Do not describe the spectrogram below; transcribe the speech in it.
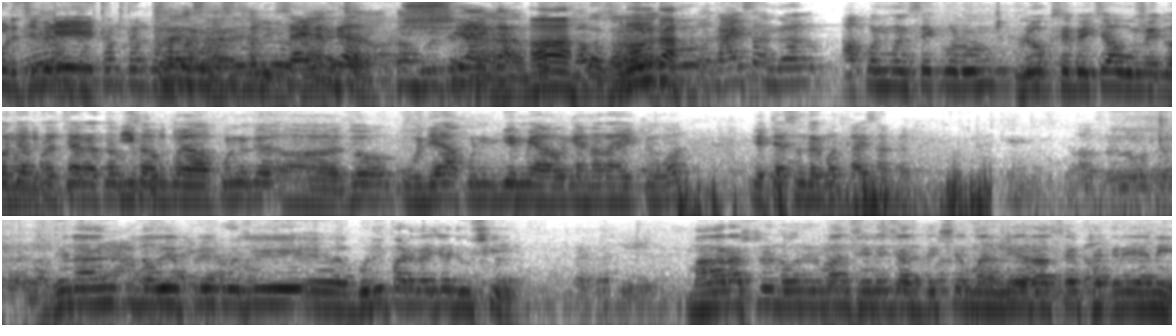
पुढची पिढी? हा रोल का? काय सांगाल? आपण मनसेकडून लोकसभेच्या उमेदवाराच्या प्रचाराचा आपण जो उद्या आपण जे मेळावा घेणार आहे किंवा याच्या संदर्भात काय सांगाल? दिनांक नऊ एप्रिल रोजी गुढीपाडव्याच्या दिवशी महाराष्ट्र नवनिर्माण सेनेचे अध्यक्ष माननीय राजसाहेब ठाकरे यांनी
